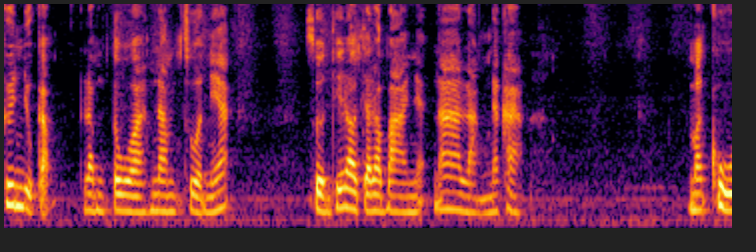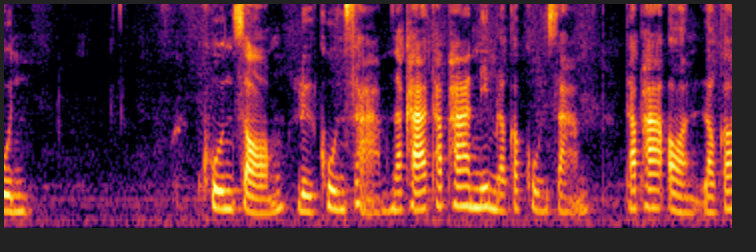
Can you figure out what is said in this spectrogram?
ขึ้นอยู่กับลำตัวนำส่วนนี้ส่วนที่เราจะระบายเนี่ยหน้าหลังนะคะ มาคูณ คูณ 2 หรือคูณ 3 นะคะ ถ้าผ้านิ่มเราก็คูณ 3 ถ้าผ้าอ่อนเราก็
